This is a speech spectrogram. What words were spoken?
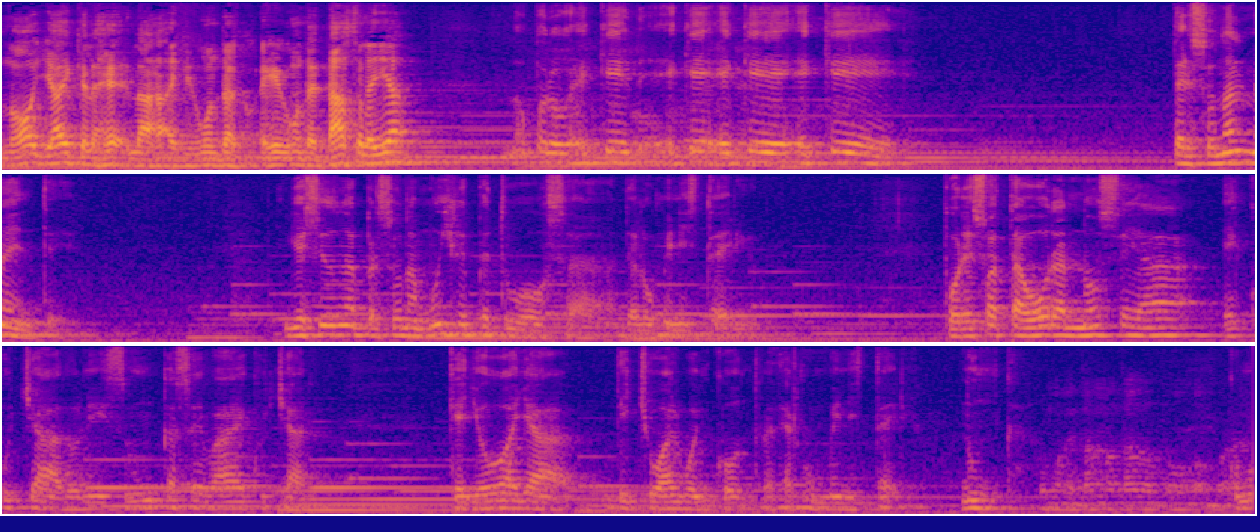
No, ya hay que, la- hay que contestársela ya. No, pero es que, es que, es que, es que personalmente yo he sido una persona muy respetuosa de los ministerios. Por eso hasta ahora no se ha escuchado, ni nunca se va a escuchar, que yo haya dicho algo en contra de algún ministerio. Nunca. Como que están matando todo. Como-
